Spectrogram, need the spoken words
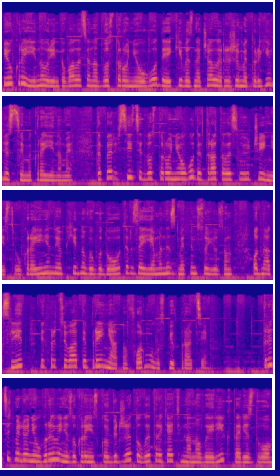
і Україна орієнтувалася на двосторонні угоди, які визначали режими торгівлі з цими країнами. Тепер всі ці двосторонні угоди втратили свою чинність. Україні необхідно вибудовувати взаємини з митним союзом. Однак слід відпрацювати прийнятну формулу співпраці. 30 мільйонів гривень із українського бюджету витратять на новий рік та різдво.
